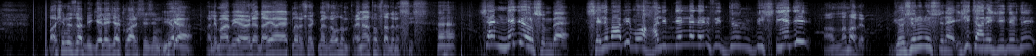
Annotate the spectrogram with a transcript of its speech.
Başınıza bir gelecek var sizin. Yok ya. Halim abiye öyle dayı ayakları sökmez oğlum, fena tofladınız siz. sen ne diyorsun be? Selim abim o Halim denilen herifi dün biçti yedi. Anlamadım. Gözünün üstüne iki tane giydirdi.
